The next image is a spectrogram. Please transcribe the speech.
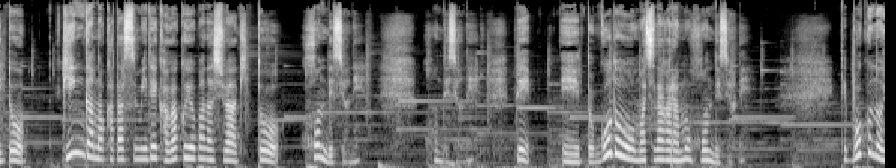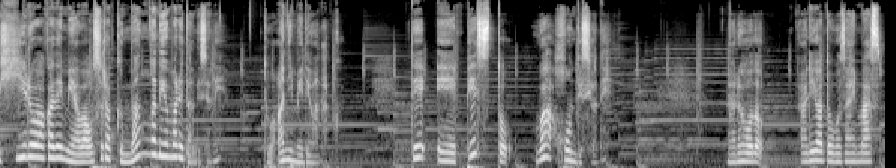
っ、ー、と、銀河の片隅で科学夜話はきっと本ですよね。本ですよね。で、えっ、ー、と、五道を待ちながらも本ですよね。で、僕のヒーローアカデミアはおそらく漫画で読まれたんですよね。と、アニメではなく。で、えー、ペストは本ですよね。なるほど。ありがとうございます。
